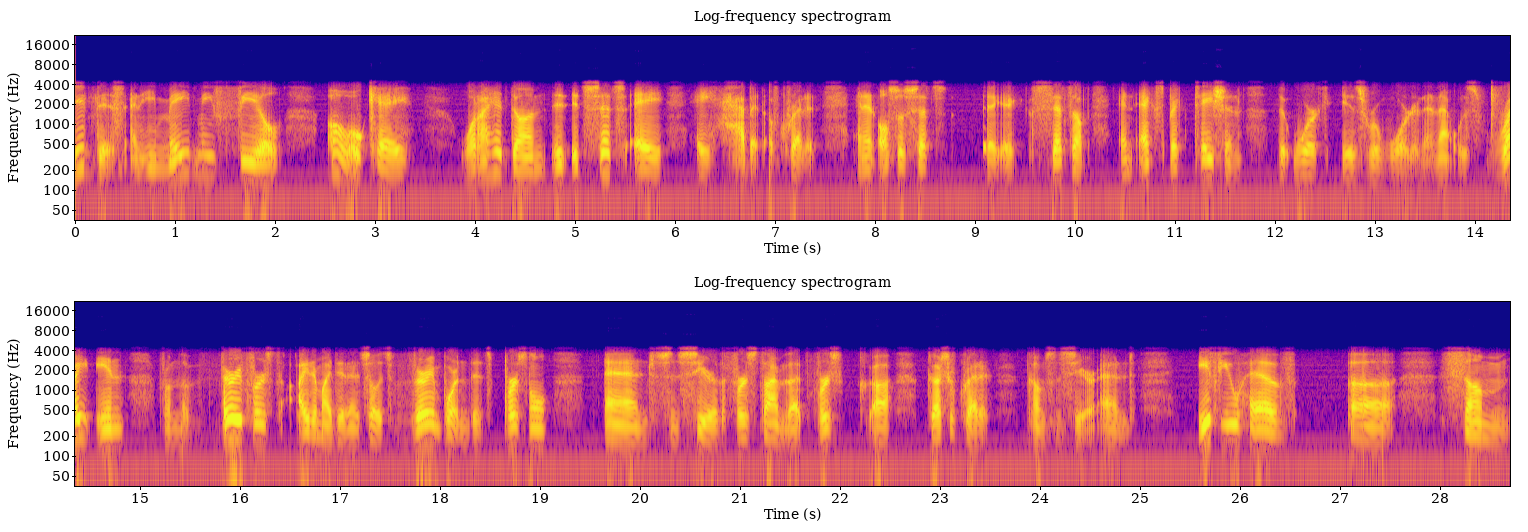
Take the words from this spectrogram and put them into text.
did this, and he made me feel, oh, okay. What I had done, it, it sets a a habit of credit, and it also sets it sets up an expectation that work is rewarded. And that was right in from the very first item I did. And so it's very important that it's personal and sincere. The first time, that first uh, gush of credit comes sincere. And if you have uh, some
